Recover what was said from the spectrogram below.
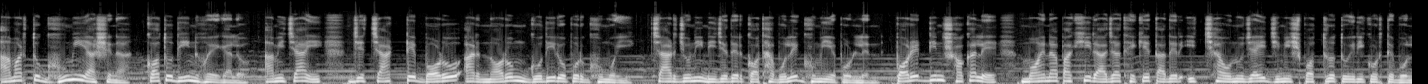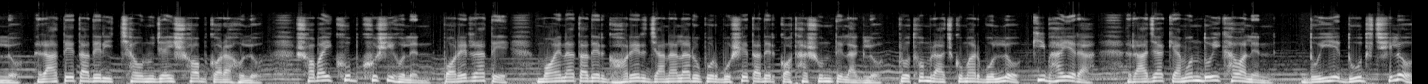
আমার তো ঘুমই আসে না। কত দিন হয়ে গেল? আমি চাই যে চারটে বড় আর নরম গদির ওপর ঘুমোই। চারজনই নিজেদের কথা বলে ঘুমিয়ে পড়লেন। পরের দিন সকালে ময়না পাখি রাজা থেকে তাদের ইচ্ছা অনুযায়ী জিনিসপত্র তৈরি করতে বলল। রাতে তাদের ইচ্ছা অনুযায়ী সব করা হলো। সবাই খুব খুশি হলেন। পরের রাতে ময়না তাদের ঘরের জানালার উপর বসে তাদের কথা শুনতে লাগল। প্রথম রাজকুমার বলল, কি ভাইয়েরা, রাজা কেমন দই খাওয়ালেন? দইয়ে দুধ ছিল,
